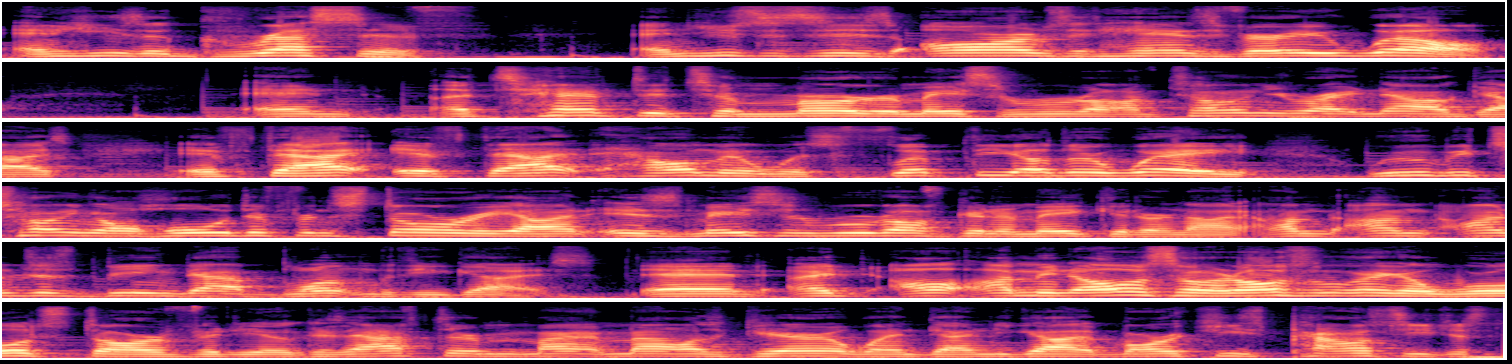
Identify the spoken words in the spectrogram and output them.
and he's aggressive and uses his arms and hands very well and attempted to murder Mason Rudolph. I'm telling you right now, guys, if that if that helmet was flipped the other way, we would be telling a whole different story on is Mason Rudolph gonna make it or not. I'm I'm, I'm just being that blunt with you guys. And I I mean also it also looked like a World Star video because after Myles Garrett went down, you got Maurkice Pouncey just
